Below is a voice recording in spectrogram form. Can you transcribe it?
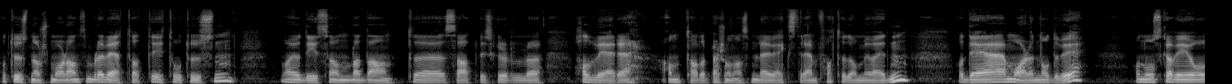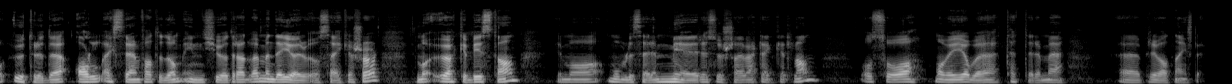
Og Tusenårsmålene som ble vedtatt i 2000, var jo de som bl.a. Eh, sa at vi skulle halvere antallet personer som lever i ekstrem fattigdom i verden. Og det målet nådde vi. Og nå skal vi jo utrydde all ekstrem fattigdom innen 2030, men det gjør vi jo ikke sjøl. Vi må øke bistanden, vi må mobilisere mer ressurser i hvert enkelt land, og så må vi jobbe tettere med eh, privat næringsliv.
